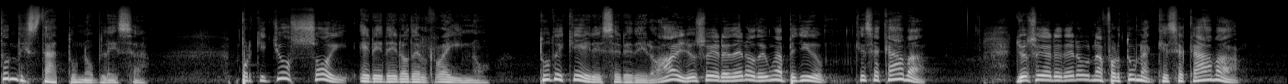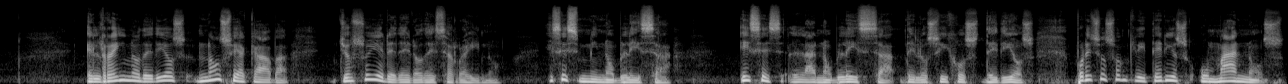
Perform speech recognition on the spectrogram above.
¿dónde está tu nobleza? Porque yo soy heredero del reino. ¿Tú de qué eres heredero? Ah, yo soy heredero de un apellido que se acaba. Yo soy heredero de una fortuna que se acaba. El reino de Dios no se acaba. Yo soy heredero de ese reino. Esa es mi nobleza. Esa es la nobleza de los hijos de Dios. Por eso son criterios humanos.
